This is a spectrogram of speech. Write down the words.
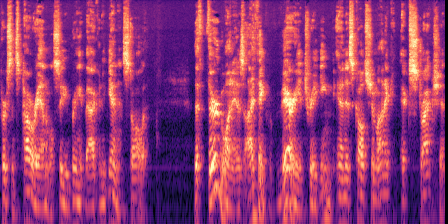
person's power animal. So you bring it back and again install it. The third one is, I think, very intriguing, and it's called shamanic extraction.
